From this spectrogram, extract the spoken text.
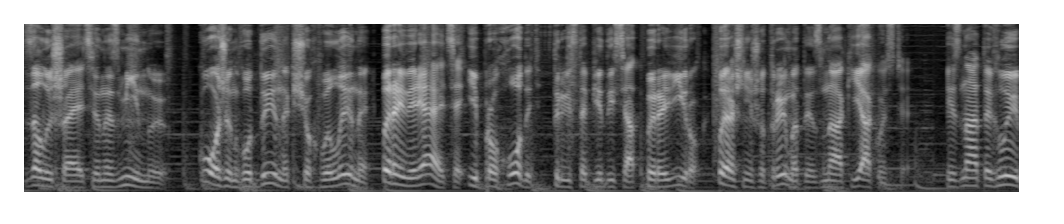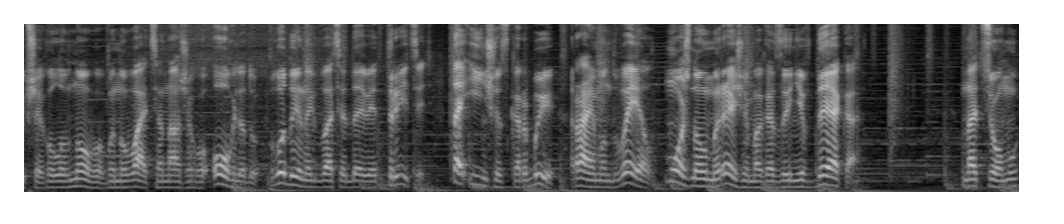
залишається незмінною. Кожен годинник щохвилини перевіряється і проходить 350 перевірок, перш ніж отримати знак якості. Пізнати глибше головного винуватця нашого огляду, годинник 2930 та інші скарби Раймонд Вейл можна у мережі магазинів Дека. На цьому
